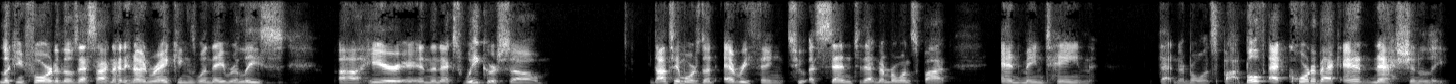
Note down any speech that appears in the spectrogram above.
looking forward to those SI 99 rankings when they release uh, here in the next week or so. Dante Moore's done everything to ascend to that number one spot and maintain that number one spot, both at quarterback and nationally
